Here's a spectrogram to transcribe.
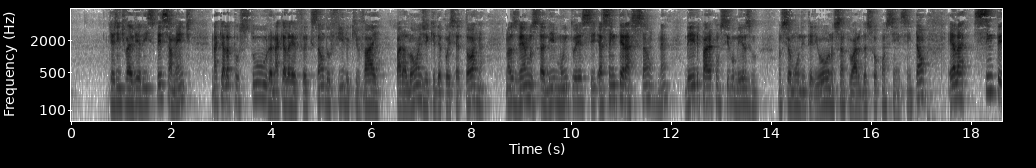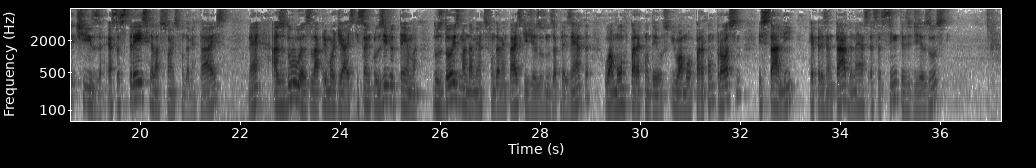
que a gente vai ver ali especialmente naquela postura, naquela reflexão do filho que vai para longe que depois retorna, nós vemos ali muito esse, essa interação né, dele para consigo mesmo, no seu mundo interior, no santuário da sua consciência. Então, ela sintetiza essas três relações fundamentais, né? As duas lá primordiais, que são inclusive o tema dos dois mandamentos fundamentais que Jesus nos apresenta, o amor para com Deus e o amor para com o próximo, está ali representado, né? Essa síntese de Jesus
